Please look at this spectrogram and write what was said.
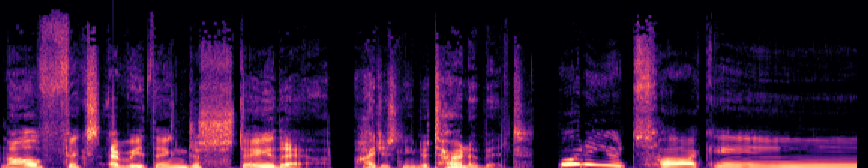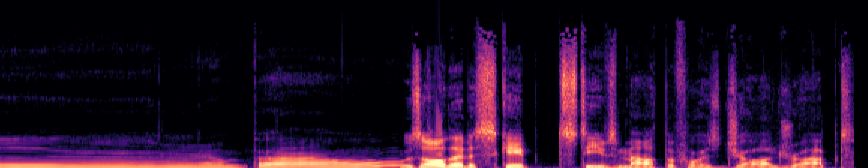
I'll fix everything, just stay there. I just need to turn a bit. What are you talking about? was all that escaped Steve's mouth before his jaw dropped.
